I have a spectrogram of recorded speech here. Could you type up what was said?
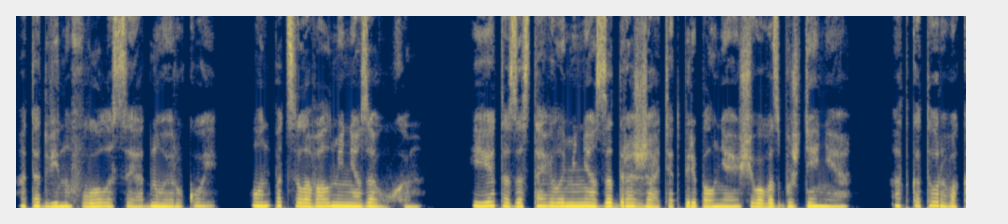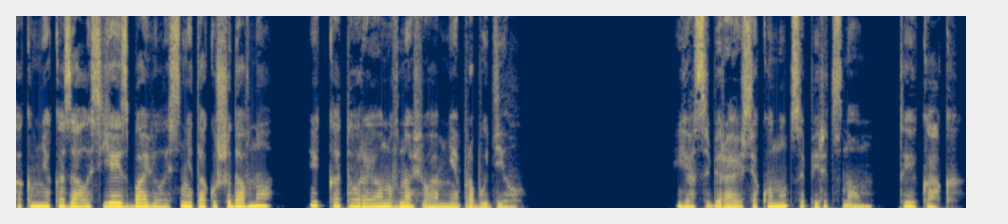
Отодвинув волосы одной рукой, он поцеловал меня за ухом. И это заставило меня задрожать от переполняющего возбуждения, от которого, как мне казалось, я избавилась не так уж и давно, и которое он вновь во мне пробудил. Я собираюсь окунуться перед сном. Ты как?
